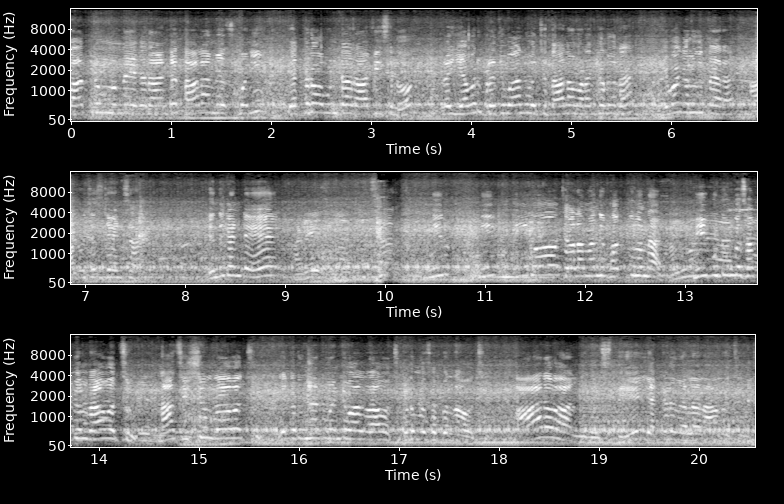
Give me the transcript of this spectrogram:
బాత్రూమ్లు ఉన్నాయి కదా అంటే తాళం వేసుకొని ఎక్కడో ఉంటారు ఆఫీసులో. ఎవరు ప్రతి వాళ్ళు వచ్చి తాళం అడగగలుగుతారా ఇవ్వగలుగుతారా? ఆలోచన చేయండి సార్. ఎందుకంటే సార్, మీరు మీలో చాలా మంది భక్తులు ఉన్నారు. మీ కుటుంబ సభ్యులు రావచ్చు. నా శిష్యులు రావచ్చు. ఇక్కడ ఉన్నటువంటి వాళ్ళు రావచ్చు. కుటుంబ సభ్యులు రావచ్చు. ఆడవాళ్ళు వస్తే ఎక్కడ వెళ్ళాలి ఆలోచించండి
